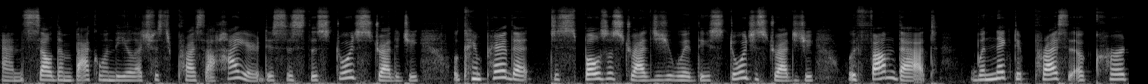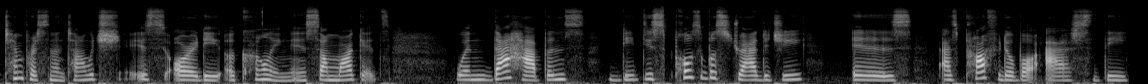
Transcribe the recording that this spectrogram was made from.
and sell them back when the electricity prices are higher. This is the storage strategy. We compare that disposal strategy with the storage strategy. We found that when negative prices occur 10% of time, which is already occurring in some markets, when that happens, the disposable strategy is as profitable as the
